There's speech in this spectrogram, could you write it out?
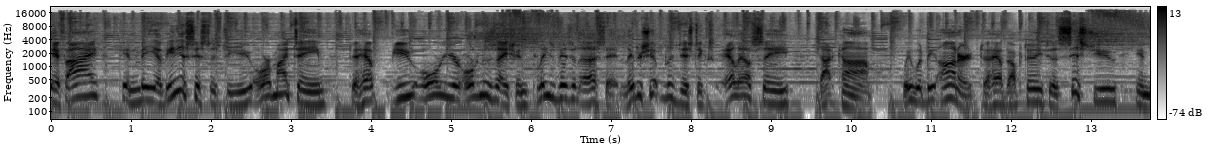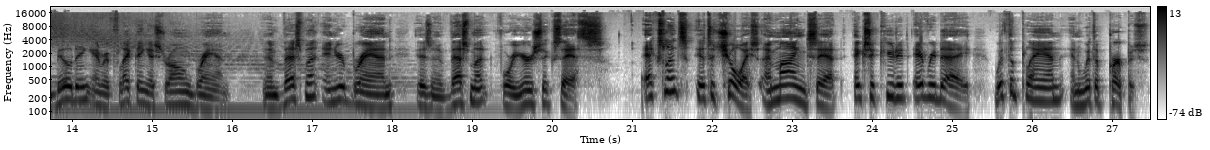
If I can be of any assistance to you or my team to help you or your organization, please visit us at leadershiplogisticsllc.com. We would be honored to have the opportunity to assist you in building and reflecting a strong brand. An investment in your brand is an investment for your success. Excellence is a choice, a mindset executed every day with a plan and with a purpose.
